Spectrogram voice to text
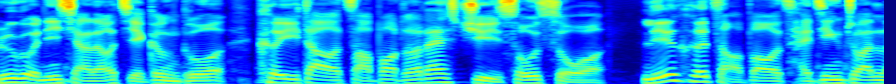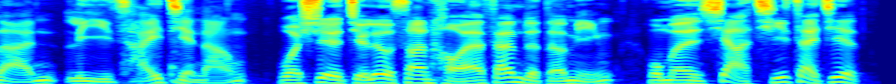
如果你想了解更多，可以到早报的 SG 搜索联合早报财经专栏理财简囊。我是九六三好 FM 的德明，我们下期再见。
